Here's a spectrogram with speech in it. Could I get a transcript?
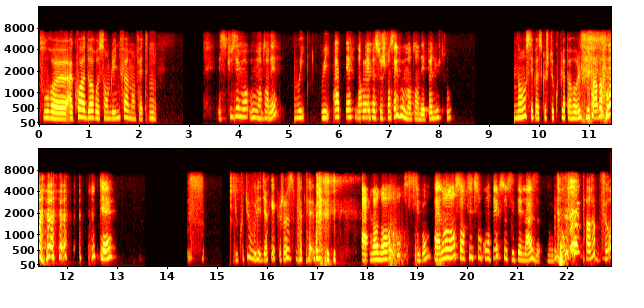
pour euh, à quoi doit ressembler une femme en fait. Excusez-moi, vous m'entendez? Oui. Oui. Ah, ok. Non, mais parce que je pensais que vous m'entendez pas du tout. Non, c'est parce que je te coupe la parole. Pardon. Ok. du coup, tu voulais dire quelque chose peut-être? Ah non, non, c'est bon. Ah non, non, sorti de son contexte, c'était naze. Donc non. Pardon.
